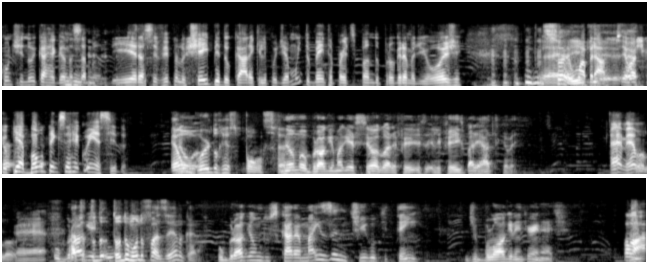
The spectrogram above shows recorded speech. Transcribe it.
continue carregando essa bandeira. Você vê pelo shape do cara que ele podia muito bem estar participando do programa de hoje. Isso É, aí, um que- abraço. Eu acho que o que é bom tem que ser reconhecido. É um Não, gordo responsa. Não, meu Brog emagreceu agora. Ele fez, ele fez bariátrica, velho. É mesmo? É. O Ah, tá Brog, todo, o- todo mundo fazendo, cara. o Brog é um dos caras mais antigos que tem de blog na internet. Ó,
